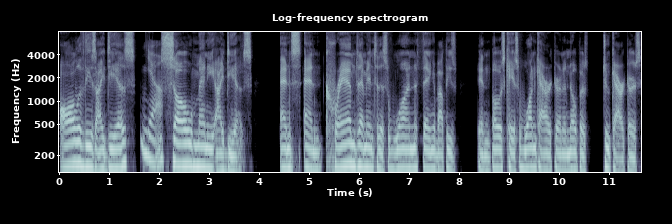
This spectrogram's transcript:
all of these ideas, Yeah. so many ideas, and and crammed them into this one thing about these. In Beau's case, one character, and in Nope's two characters.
